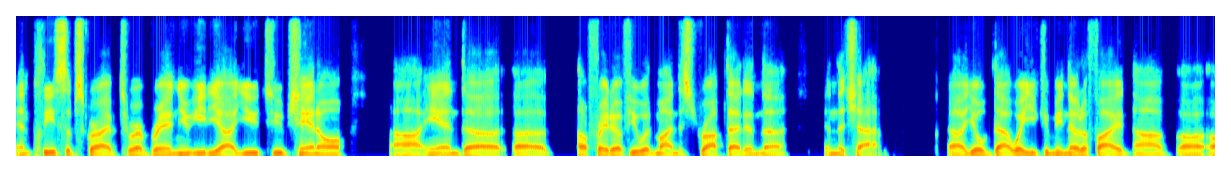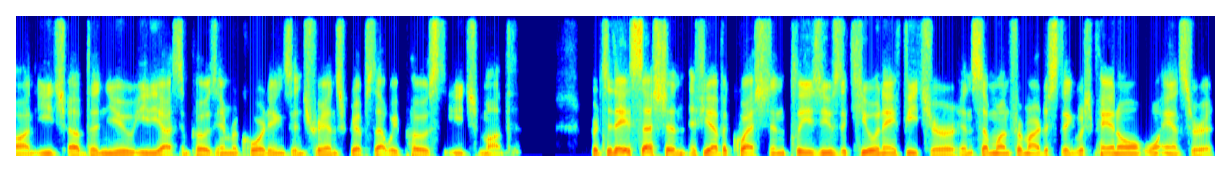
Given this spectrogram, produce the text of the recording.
and please subscribe to our brand new EDI YouTube channel. Uh, and uh, uh, Alfredo, if you would mind, just drop that in the in the chat. Uh, you'll that way you can be notified uh, uh, on each of the new EDI symposium recordings and transcripts that we post each month. For today's session, if you have a question, please use the Q&A feature and someone from our distinguished panel will answer it.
